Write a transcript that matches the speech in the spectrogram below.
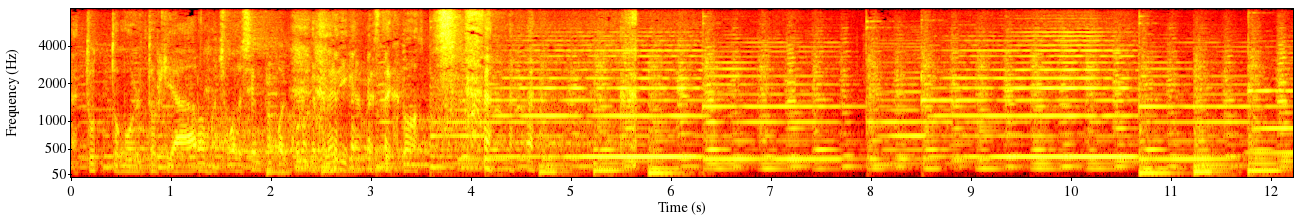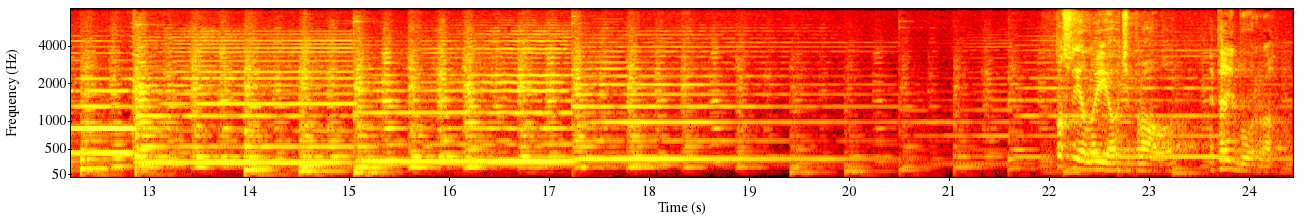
è tutto molto chiaro, ma ci vuole sempre qualcuno che te le dica queste cose. io, ci provo. È per il burro.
